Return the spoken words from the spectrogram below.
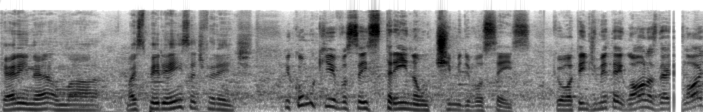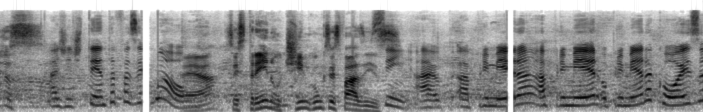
querem, né? Uma, uma experiência diferente. E como que vocês treinam o time de vocês? Que o atendimento é igual nas 10 lojas? A gente tenta fazer igual. É. Vocês treinam o time? Como que vocês fazem isso? Sim, a, a primeira, a primeira, a primeira coisa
